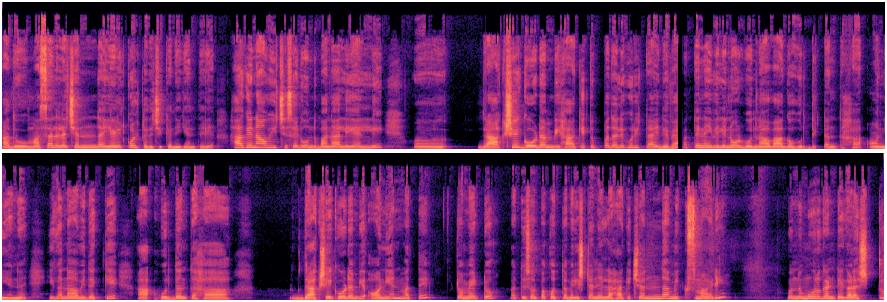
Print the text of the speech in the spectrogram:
ಅದು ಮಸಾಲೆ ಎಲ್ಲ ಚೆಂದ ಎಳ್ಕೊಳ್ತದೆ ಚಿಕನಿಗೆ ಅಂತೇಳಿ. ಹಾಗೆ ನಾವು ಈಚೆ ಸೈಡ್ ಒಂದು ಬನಾಲಿಯಲ್ಲಿ ದ್ರಾಕ್ಷಿ, ಗೋಡಂಬಿ ಹಾಕಿ ತುಪ್ಪದಲ್ಲಿ ಹುರಿತಾ ಇದ್ದೇವೆ. ಮತ್ತು ನೀವಿಲ್ಲಿ ನೋಡ್ಬೋದು ನಾವಾಗ ಹುರಿದಿಟ್ಟಂತಹ ಆನಿಯನ್ ಈಗ ನಾವು ಇದಕ್ಕೆ, ಆ, ಹುರಿದಂತಹ ದ್ರಾಕ್ಷಿ, ಗೋಡಂಬಿ ಆನಿಯನ್ ಮತ್ತು ಟೊಮೆಟೊ ಮತ್ತು ಸ್ವಲ್ಪ ಕೊತ್ತಂಬರಿ ಇಷ್ಟನ್ನೆಲ್ಲ ಹಾಕಿ ಚೆಂದ ಮಿಕ್ಸ್ ಮಾಡಿ ಒಂದು ಮೂರು ಗಂಟೆಗಳಷ್ಟು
